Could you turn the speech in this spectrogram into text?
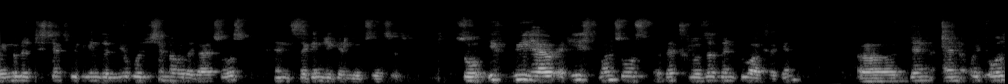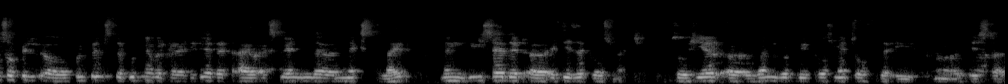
angular distance between the new position of the Gaia source and secondary catalog sources. So if we have at least one source that's closer than two arc second, uh, then and it also uh, fulfills the good neighbor criteria that I have explained in the next slide, then we say that uh, it is a cross match. So here uh, one would be cross match of the A, uh, A star.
